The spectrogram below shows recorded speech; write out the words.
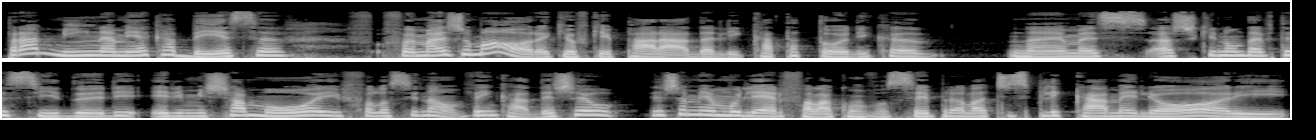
Pra mim, na minha cabeça, foi mais de uma hora que eu fiquei parada ali, catatônica, né? Mas acho que não deve ter sido. Ele, ele me chamou e falou assim: não, vem cá, deixa eu. Deixa minha mulher falar com você pra ela te explicar melhor e.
